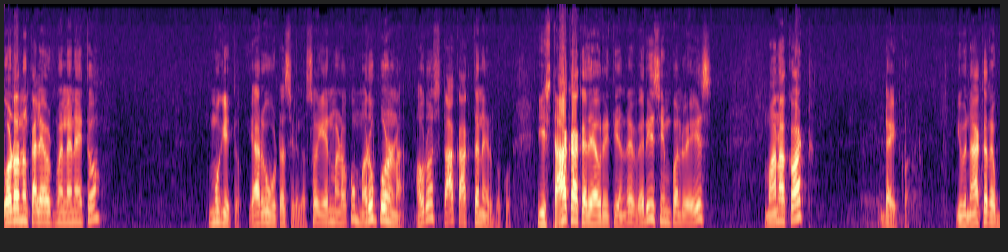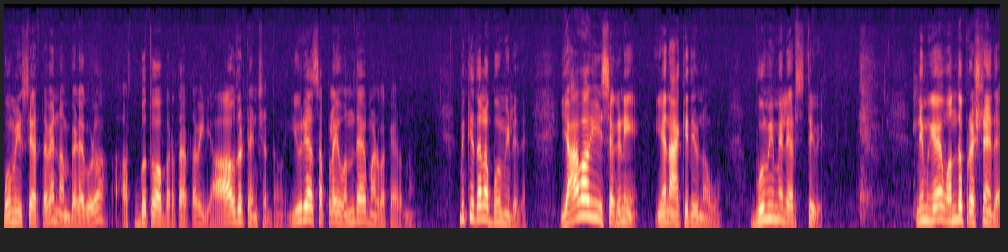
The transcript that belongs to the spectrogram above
ಗೋಡನ್ನು ಖಾಲಿ ಆಗ್ಬಿಟ್ಮೇಲೆ ಏನಾಯಿತು ಮುಗೀತು. ಯಾರಿಗೂ ಊಟ ಸಿಗಲ್ಲ. ಸೊ ಏನು ಮಾಡಬೇಕು ಮರುಪೂರ್ಣ. ಅವರು ಸ್ಟಾಕ್ ಹಾಕ್ತಾನೆ ಇರಬೇಕು. ಈ ಸ್ಟಾಕ್ ಹಾಕೋದು ಯಾವ ರೀತಿ ಅಂದರೆ very simple way is monocot dicot. ಇವನ್ನ ಹಾಕಿದ್ರೆ ಭೂಮಿಗೆ ಸೇರ್ತವೆ ನಮ್ಮ ಬೆಳೆಗಳು ಅದ್ಭುತವಾಗಿ ಬರ್ತಾ ಇರ್ತವೆ, ಯಾವುದೂ ಟೆನ್ಷನ್ ತಗೊಳ್ಳಿ ಯೂರಿಯಾ ಸಪ್ಲೈ ಒಂದೇ ಮಾಡ್ಬೇಕಾಗಿರೋದು ನಾವು. ಮಿಕ್ಕಿದೆಲ್ಲ ಭೂಮಿಲಿದೆ. ಯಾವಾಗ ಈ ಸಗಣಿ ಏನು ಹಾಕಿದ್ದೀವಿ ನಾವು? ಭೂಮಿ ಮೇಲೆ ಎರಿಸ್ತೀವಿ ನಿಮಗೆ ಒಂದು ಪ್ರಶ್ನೆ ಇದೆ.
